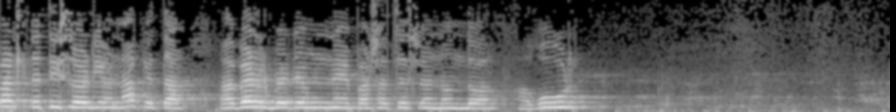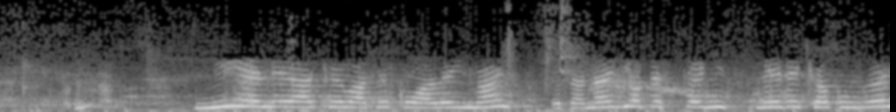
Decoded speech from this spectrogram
partetik zorionak eta aber bere une pasatzen ondo, agur. Ni LH bateko alei naiz, eta nahi diot eskaini nire txakuden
